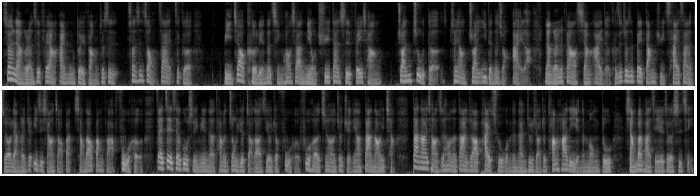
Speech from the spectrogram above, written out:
虽然两个人是非常爱慕对方，就是算是这种在这个比较可怜的情况下扭曲，但是非常专注的、非常专一的那种爱啦。两个人是非常相爱的，可是就是被当局拆散了之后，两个人就一直想要找办想到办法复合。在这次故事里面呢，他们终于就找到机会就复合。复合之后呢，就决定要大闹一场。大闹一场之后呢，当然就要派出我们的男主角，就 Tom Hardy 演的蒙都，想办法解决这个事情。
